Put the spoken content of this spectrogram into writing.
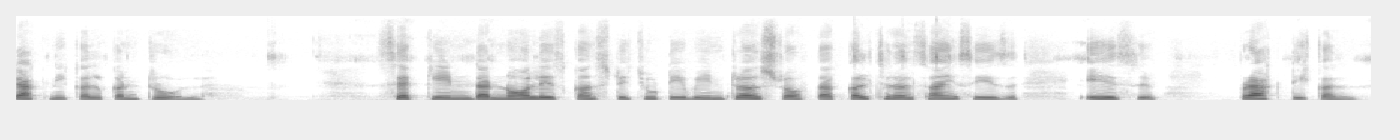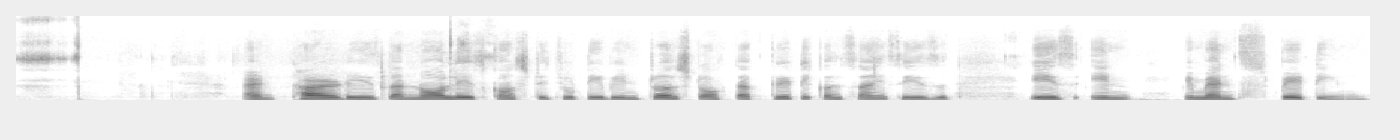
technical control. Second, the knowledge constitutive interest of the cultural sciences is practical. And third is the knowledge constitutive interest of the critical sciences is in emancipating.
